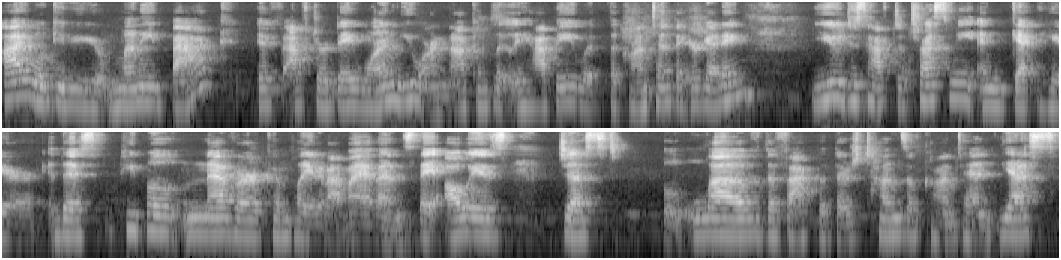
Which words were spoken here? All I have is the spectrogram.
I will give you your money back if after day one you are not completely happy with the content that you're getting you just have to trust me and get here. This people never complain about my events. They always just love the fact that there's tons of content. Yes,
